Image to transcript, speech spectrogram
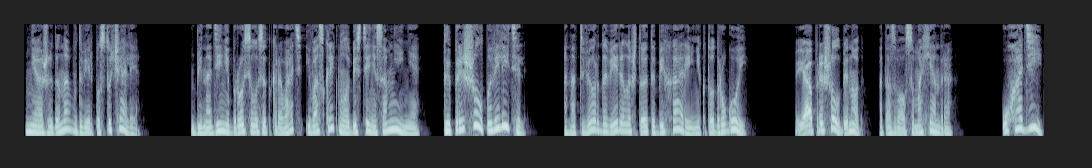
Неожиданно в дверь постучали. Бенадини бросилась открывать и воскликнула без тени сомнения. «Ты пришел, повелитель!» Она твердо верила, что это Бихари и никто другой. «Я пришел, Бенот», — отозвался Махендра. «Уходи!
